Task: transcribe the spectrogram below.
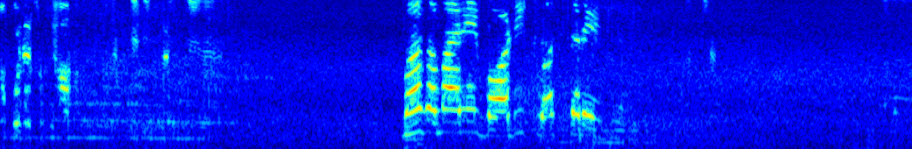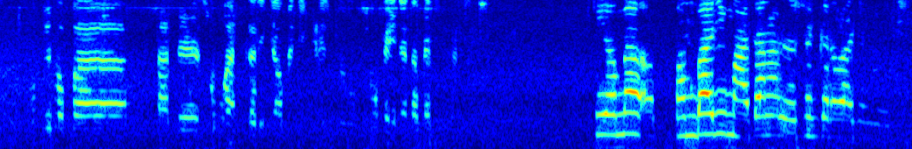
હમણાં બસ અમારી બોડી સ્વસ્થ રહે એટલે. મમ્મી પપ્પા સાથે શું વાત કરી કે અમે નીકળીશું શું કહીને તમે કે અમે અંબાજી માતાના દર્શન કરવા જઈએ છીએ.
